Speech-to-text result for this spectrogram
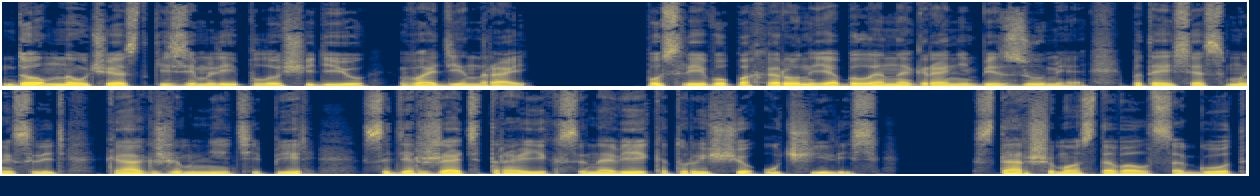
дом на участке земли площадью в один рай. После его похорон я была на грани безумия, пытаясь осмыслить, как же мне теперь содержать троих сыновей, которые еще учились. Старшему оставался год,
